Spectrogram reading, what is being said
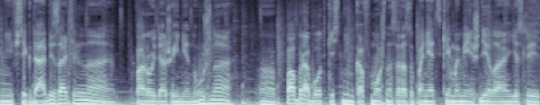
не всегда обязательно, порой даже и не нужно. Э, по обработке снимков можно сразу понять, с кем имеешь дело. Если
